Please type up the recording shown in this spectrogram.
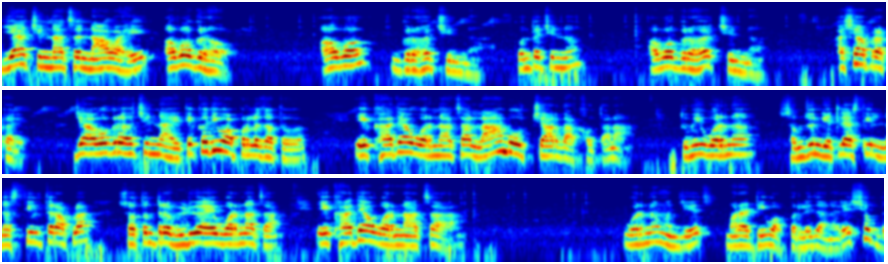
या चिन्हाचं नाव आहे अवग्रह. अवग्रह चिन्ह. कोणतं चिन्ह? अवग्रह चिन्ह. अशा प्रकारे. जे अवग्रह चिन्ह आहे ते कधी वापरलं जातं? एखाद्या वर्णाचा लांब उच्चार दाखवताना तुम्ही वर्ण समजून घेतले असतील नसतील तर आपला स्वतंत्र व्हिडिओ आहे वर्णाचा. एखाद्या वर्णाचा वर्ण म्हणजेच मराठी वापरले जाणारे शब्द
